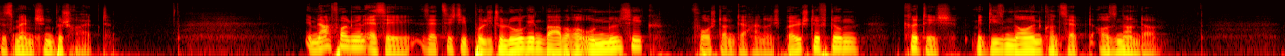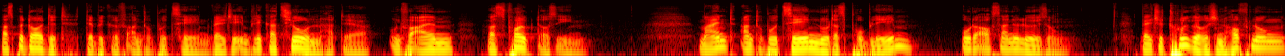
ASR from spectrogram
des Menschen beschreibt. Im nachfolgenden Essay setzt sich die Politologin Barbara Unmüßig, Vorstand der Heinrich Böll Stiftung, kritisch mit diesem neuen Konzept auseinander. Was bedeutet der Begriff Anthropozän? Welche Implikationen hat er? Und vor allem, was folgt aus ihm? Meint Anthropozän nur das Problem oder auch seine Lösung? Welche trügerischen Hoffnungen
